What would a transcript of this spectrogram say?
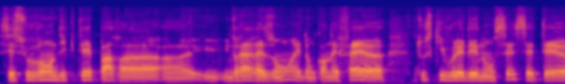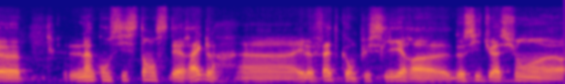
c'est souvent dicté par une vraie raison. Et donc, en effet, tout ce qu'il voulait dénoncer, c'était l'inconsistance des règles euh, et le fait qu'on puisse lire euh, deux situations, euh,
